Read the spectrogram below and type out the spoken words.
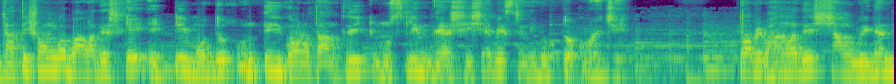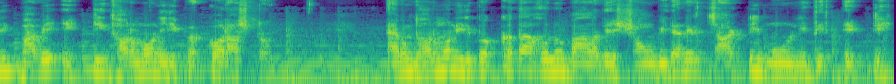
জাতিসংঘ বাংলাদেশকে একটি মধ্যপন্থী গণতান্ত্রিক মুসলিম দেশ হিসেবে শ্রেণীভুক্ত করেছে। তবে বাংলাদেশ সাংবিধানিকভাবে একটি ধর্মনিরপেক্ষ রাষ্ট্র এবং ধর্মনিরপেক্ষতা হল বাংলাদেশ সংবিধানের চারটি মূল নীতির একটি।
